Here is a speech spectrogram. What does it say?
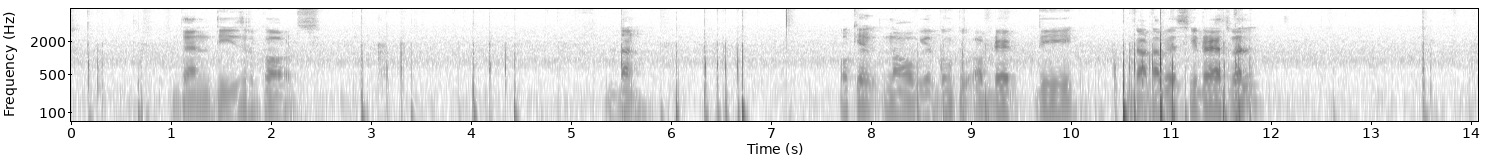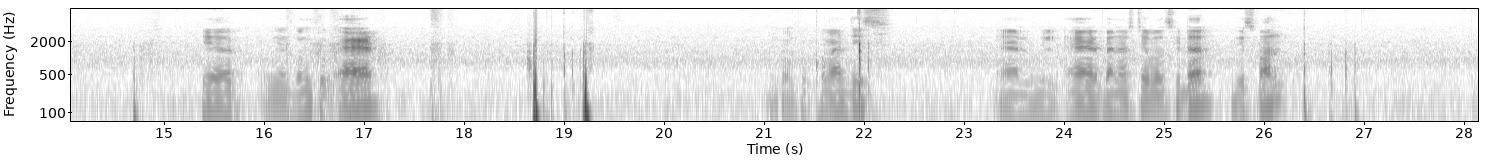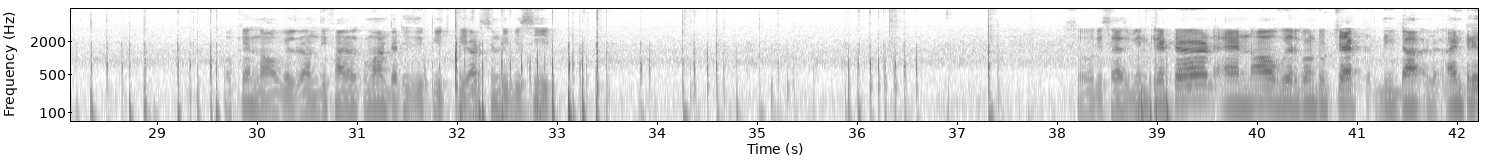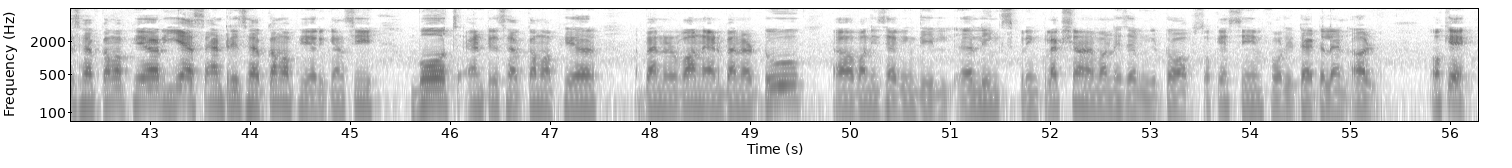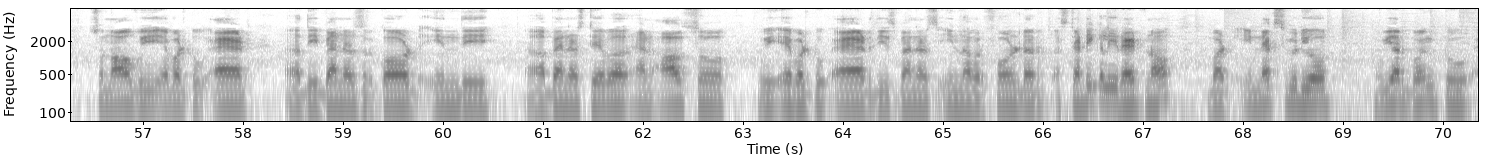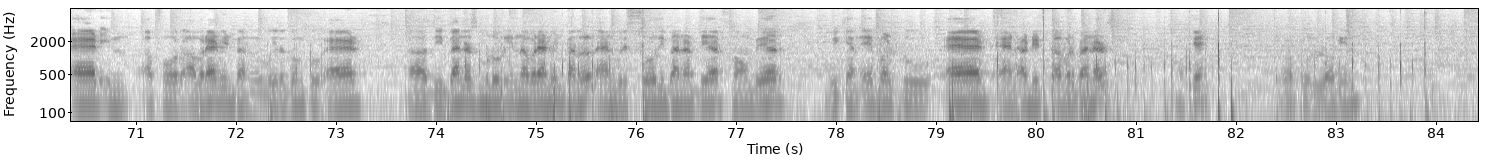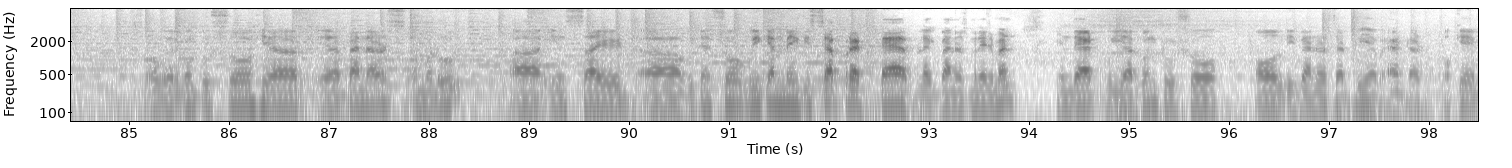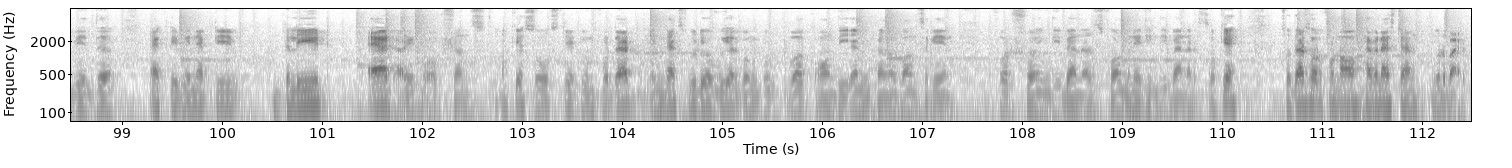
then these records. Done. Okay now we are going to update the database seeder as well. Here we are going to add. I'm going to comment this. And we'll add banners table seeder this one. Okay now we'll run the final command that is the php dbc so this has been created and now we are going to check the entries have come up here. Yes entries have come up here. You can see both entries have come up here. Banner 1 and banner 2 uh, one is having the uh, link spring collection and one is having the tops. Okay same for the title and alt. Okay so now we able to add uh, the banners record in the uh, banners table and also we able to add these banners in our folder statically right now but in next video we are going to add in uh, for our admin panel. We are going to add uh, the banners module in our admin panel and we'll show the banner there from where we can able to add and edit our banners. Okay? Go to login. So we're going to show here uh, banners module. Uh, inside uh, we can show we can make the separate tab like banners management. In that we are going to show all the banners that we have added okay with the active inactive delete add edit options okay. So stay tuned for that. In next video we are going to work on the end panel once again for showing the banners formulating the banners okay. So that's all for now. Have a nice time. Goodbye.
